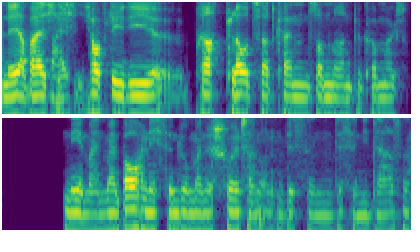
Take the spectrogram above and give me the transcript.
nee, aber ich, ich, ich hoffe, die, die Pracht Plautz hat keinen Sonnenbrand bekommen, Max. Nee, mein, mein Bauch nicht, sind nur meine Schultern und ein bisschen, ein bisschen die Nase.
